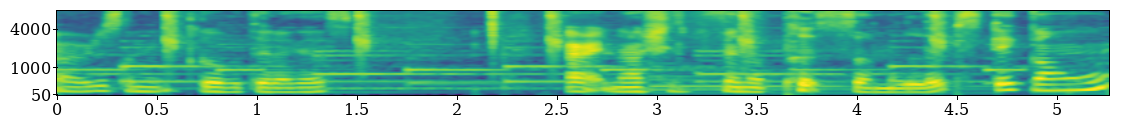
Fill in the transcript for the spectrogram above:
Alright, we're just gonna go with it, I guess. Alright, now she's gonna put some lipstick on.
